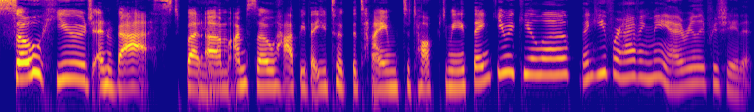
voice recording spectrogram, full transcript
so huge and vast. But Yeah. um, I'm so happy that you took the time to talk to me. Thank you, Akilah. Thank you for having me. I really appreciate it.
